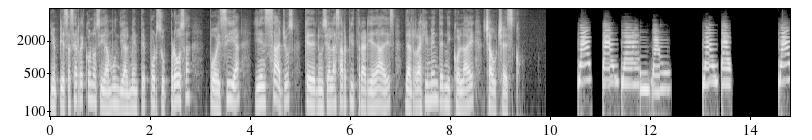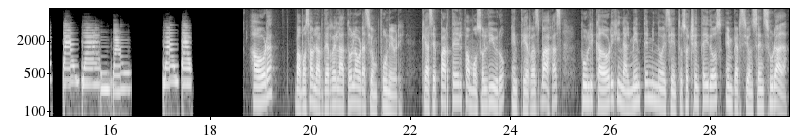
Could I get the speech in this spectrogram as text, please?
y empieza a ser reconocida mundialmente por su prosa, poesía y ensayos que denuncian las arbitrariedades del régimen de Nicolae Ceausescu. Ahora vamos a hablar del relato La oración fúnebre, que hace parte del famoso libro En Tierras Bajas publicado originalmente en 1982 en versión censurada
